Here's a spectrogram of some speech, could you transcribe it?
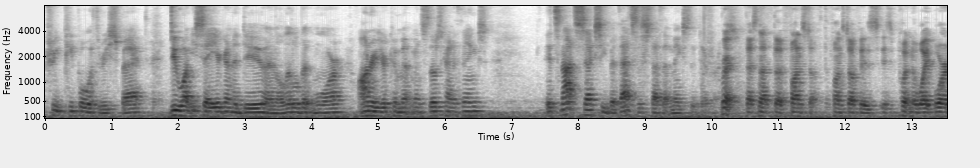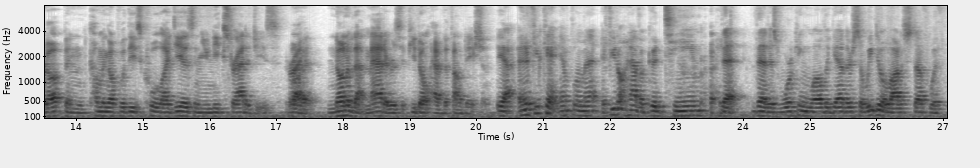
treat people with respect, do what you say you're going to do and a little bit more, honor your commitments, those kind of things. It's not sexy, but that's the stuff that makes the difference. Right. That's not the fun stuff. The fun stuff is is putting a whiteboard up and coming up with these cool ideas and unique strategies. Right. But none of that matters if you don't have the foundation. Yeah, and if you can't implement, if you don't have a good team right. that that is working well together. So we do a lot of stuff with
